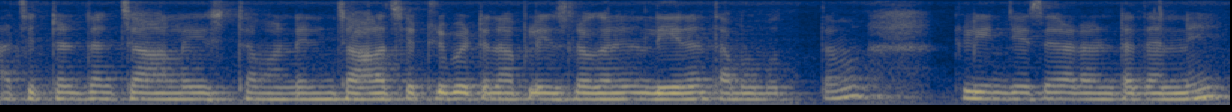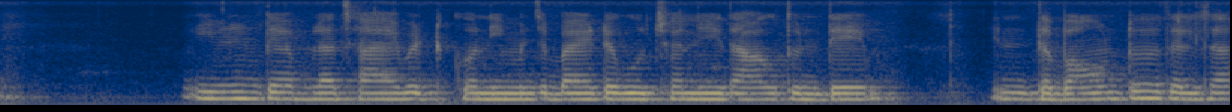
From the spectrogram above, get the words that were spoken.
ఆ చెట్టు అంటే నాకు చాలా ఇష్టం అండి. నేను చాలా చెట్లు పెట్టాను ఆ ప్లేస్లో కానీ నేను లేనని తమ్ముడు మొత్తం క్లీన్ చేసాడంట దాన్ని. ఈవినింగ్ టైంలో చాయ్ పెట్టుకొని మంచి బయట కూర్చొని తాగుతుంటే ఎంత బాగుంటుందో తెలుసా?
